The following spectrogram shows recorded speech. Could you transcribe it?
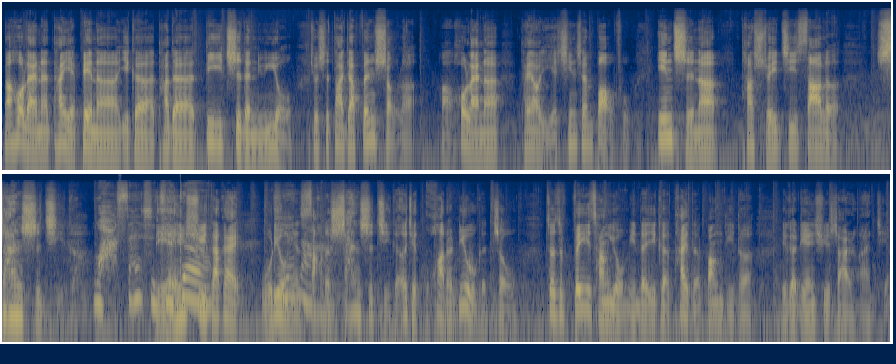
那后来呢，他也被呢一个他的第一次的女友，就是大家分手了，好，后来呢，他要也心生报复，因此呢，他随机杀了三十几个，哇，三十连续大概五六年杀了三十几个，而且跨了六个州，这是非常有名的一个泰德邦迪的。一个连续杀人案件，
